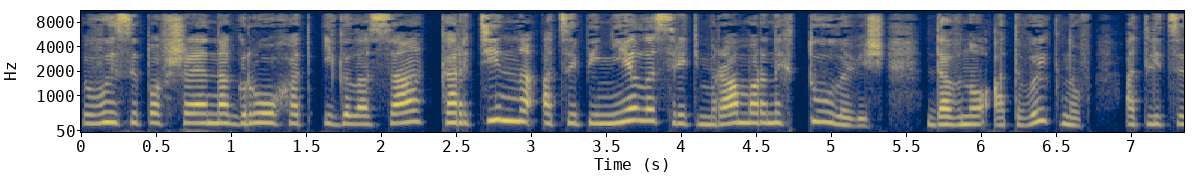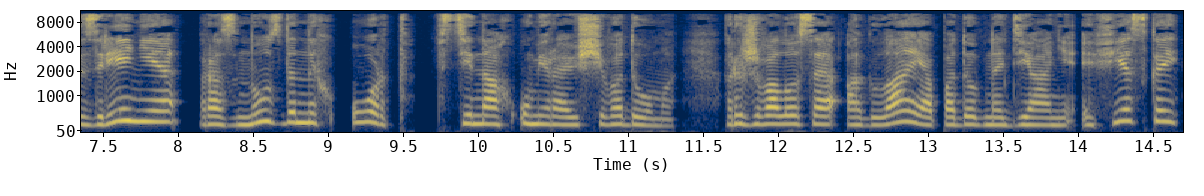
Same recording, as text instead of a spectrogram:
высыпавшая на грохот и голоса, картинно оцепенела средь мраморных туловищ, давно отвыкнув от лицезрения разнузданных орд в стенах умирающего дома. Рыжеволосая Аглая, подобно Диане Эфеской,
